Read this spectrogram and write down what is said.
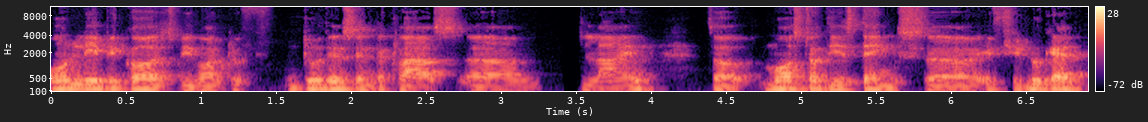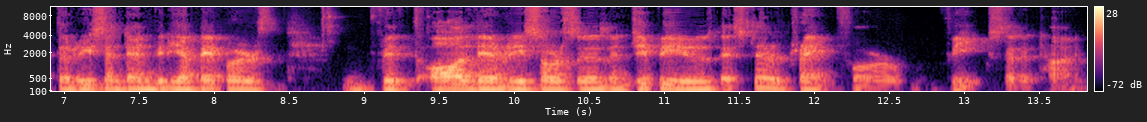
only because we want to do this in the class um, live. So most of these things, uh, if you look at the recent NVIDIA papers, with all their resources and GPUs, they still train for weeks at a time.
